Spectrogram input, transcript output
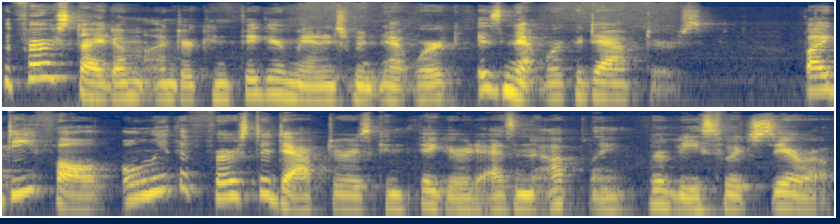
The first item under Configure Management Network is Network Adapters. By default, only the first adapter is configured as an uplink for vSwitch 0.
